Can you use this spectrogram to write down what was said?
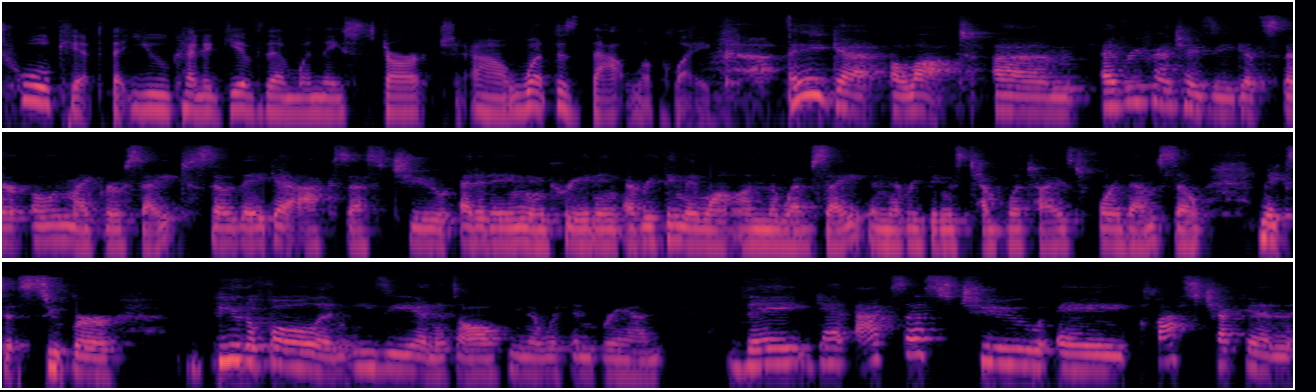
toolkit that you kind of give them when they start? Uh, what does that look like? They get a lot. Um, every franchisee gets their own microsite, so they get access to editing and creating everything they want on the website, and everything is templatized for them. So makes it super beautiful and easy, and it's all you know within brand. They get access to a class check-in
